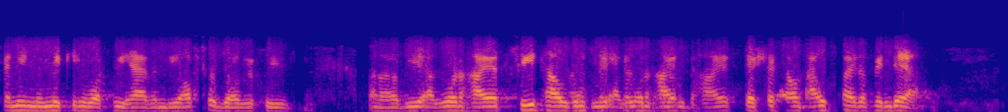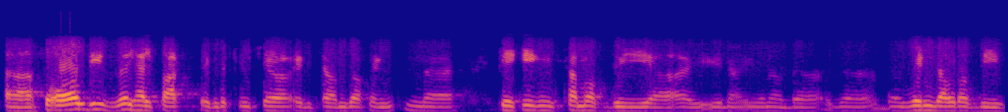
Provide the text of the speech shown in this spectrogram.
semi-mimicking what we have in the offshore geographies. Uh, we are going to hire 3,000. We are going to hire the highest fresher count outside of India. So, all these will help us in the future in terms of taking some of the wind out of these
